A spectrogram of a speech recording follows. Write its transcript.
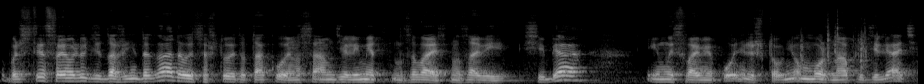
В большинстве своем люди даже не догадываются, что это такое. На самом деле метод называется «назови себя», и мы с вами поняли, что в нем можно определять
